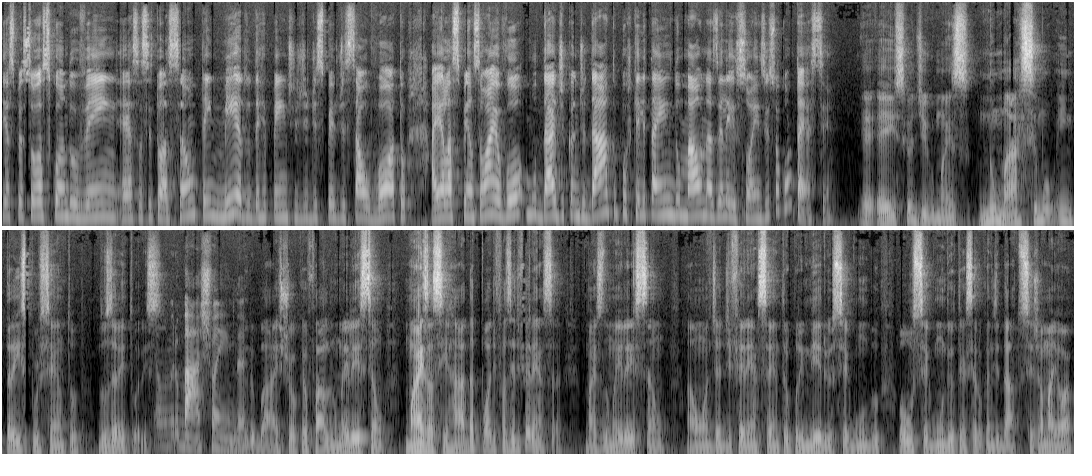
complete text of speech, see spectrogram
E as pessoas, quando veem essa situação, têm medo, de repente, de desperdiçar o voto. Aí elas pensam, ah, eu vou mudar de candidato porque ele está indo mal nas eleições. Isso acontece. É, é, isso que eu digo, mas no máximo em 3% dos eleitores. É um número baixo ainda. Um número baixo é o que eu falo. Numa eleição mais acirrada pode fazer diferença, mas numa eleição onde a diferença entre o primeiro e o segundo, ou o segundo e o terceiro candidato seja maior,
